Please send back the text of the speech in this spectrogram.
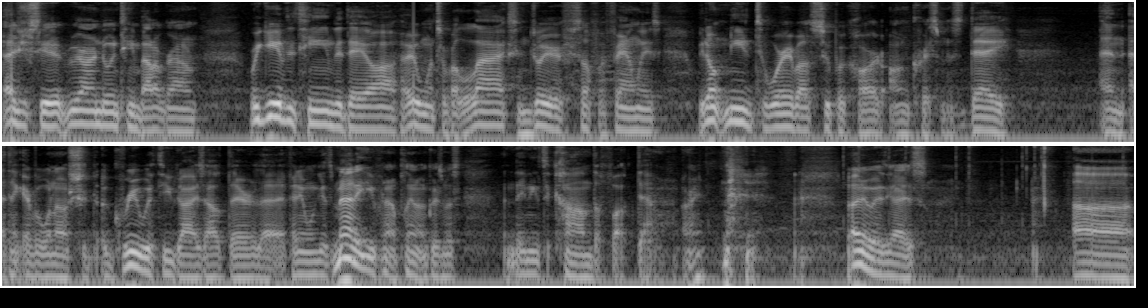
As you see we aren't doing Team Battleground. We gave the team the day off. Everyone to relax, enjoy yourself with families. We don't need to worry about Supercard on Christmas Day. And I think everyone else should agree with you guys out there that if anyone gets mad at you for not playing on Christmas, then they need to calm the fuck down. All right. anyways, guys. Uh,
